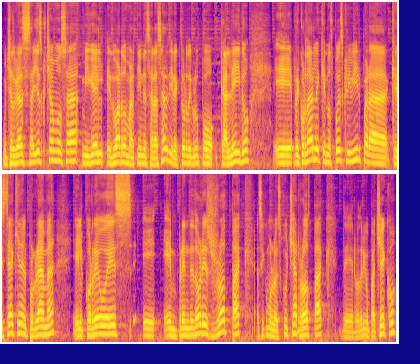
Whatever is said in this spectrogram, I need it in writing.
Muchas gracias. Ahí escuchamos a Miguel Eduardo Martínez Salazar, director del grupo Caleido. Eh, recordarle que nos puede escribir para que esté aquí en el programa. El correo es eh, emprendedores rodpack, así como lo escucha, rodpack de Rodrigo Pacheco,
